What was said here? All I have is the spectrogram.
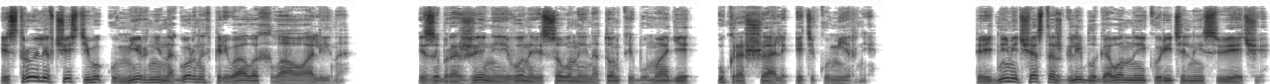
и строили в честь его кумирни на горных перевалах Лао-Алина. Изображения его, нарисованные на тонкой бумаге, украшали эти кумирни. Перед ними часто жгли благовонные курительные свечи,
